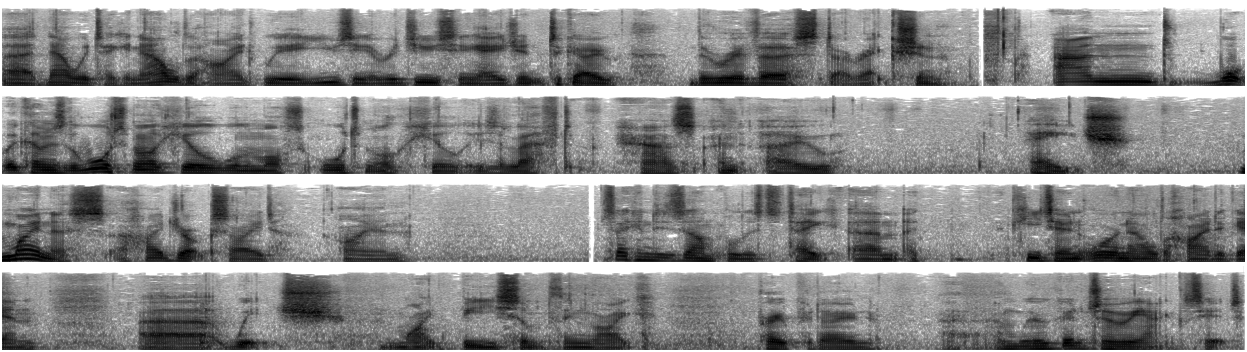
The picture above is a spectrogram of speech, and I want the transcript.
Uh, now we're taking aldehyde, we're using a reducing agent to go the reverse direction. And what becomes the water molecule? Well, the water molecule is left as an OH minus a hydroxide ion. Second example is to take um, a ketone or an aldehyde again, uh, which might be something like propanone, uh, and we're going to react it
